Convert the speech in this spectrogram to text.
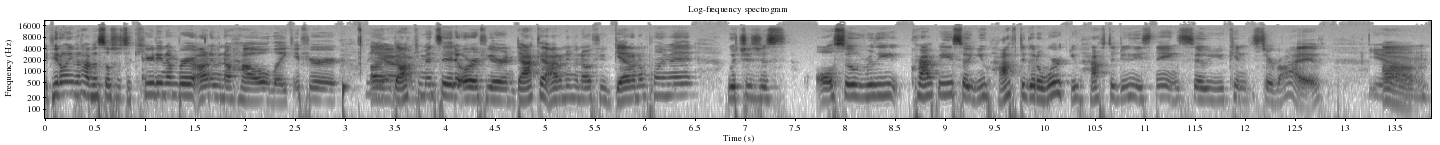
if you don't even have a social security number i don't even know how like if you're Yeah. undocumented or if you're in daca i don't even know if you get unemployment which is just also really crappy so you have to go to work you have to do these things so you can survive Yeah. um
